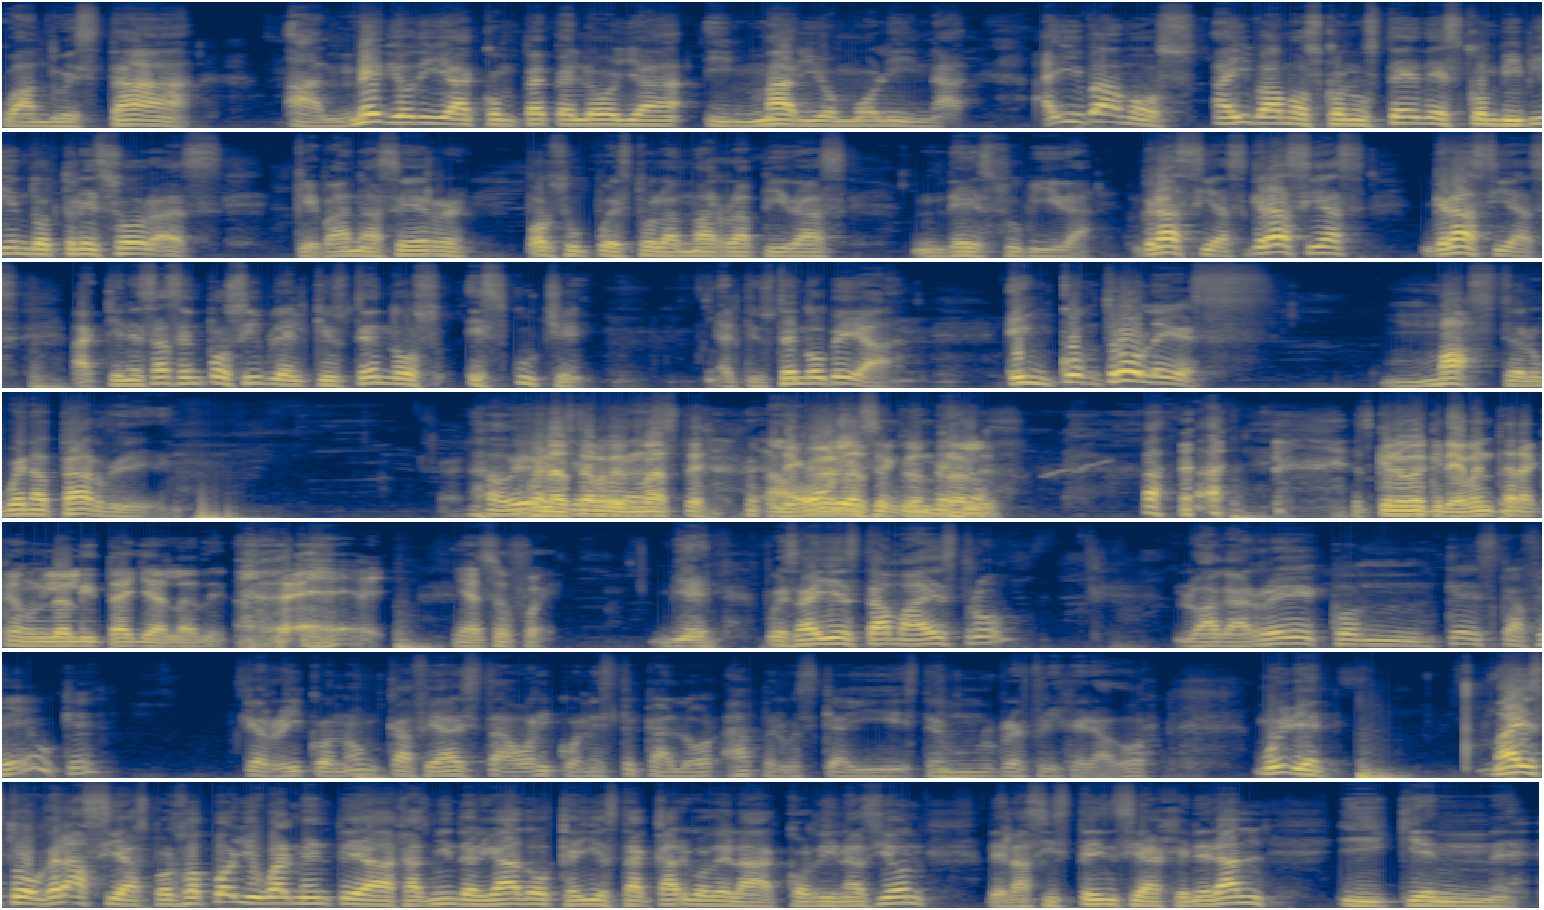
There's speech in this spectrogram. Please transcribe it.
cuando está al mediodía con Pepe Loya y Mario Molina. Ahí vamos, ahí vamos con ustedes conviviendo tres horas que van a ser, por supuesto, las más rápidas de su vida. Gracias, gracias, gracias a quienes hacen posible el que usted nos escuche, el que usted nos vea. En controles, Master, buena tarde. Buenas tardes, Master. Alex en controles. es que no me quería aventar acá un Lolita ya la de. ya se fue. Bien, pues ahí está, maestro. Lo agarré con. ¿Qué es café o qué? Qué rico, ¿no? Un café a esta hora y con este calor. Ah, pero es que ahí está en un refrigerador. Muy bien. Maestro, gracias por su apoyo. Igualmente a Jazmín Delgado, que ahí está a cargo de la coordinación, de la asistencia general y quien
